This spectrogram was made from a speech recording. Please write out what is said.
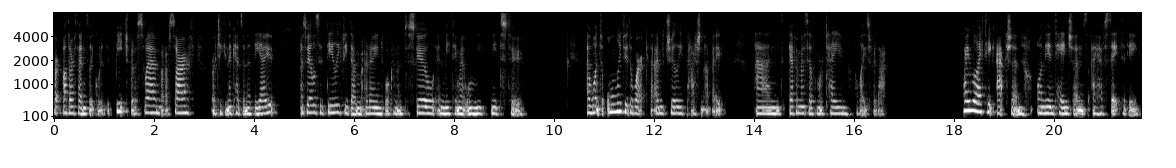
for other things like going to the beach for a swim or a surf or taking the kids on a day out, as well as the daily freedom around walking them to school and meeting my own needs too. I want to only do the work that I'm truly passionate about, and giving myself more time allows for that. How will I take action on the intentions I have set today?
